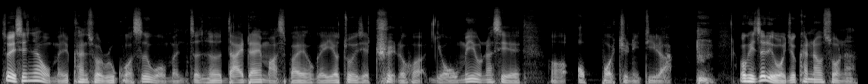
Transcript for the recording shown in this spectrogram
所以现在我们就看说，如果是我们真的 die die must buy，OK，要做一些 trade 的话，有没有那些哦 opportunity 啦？OK，这里我就看到说呢，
